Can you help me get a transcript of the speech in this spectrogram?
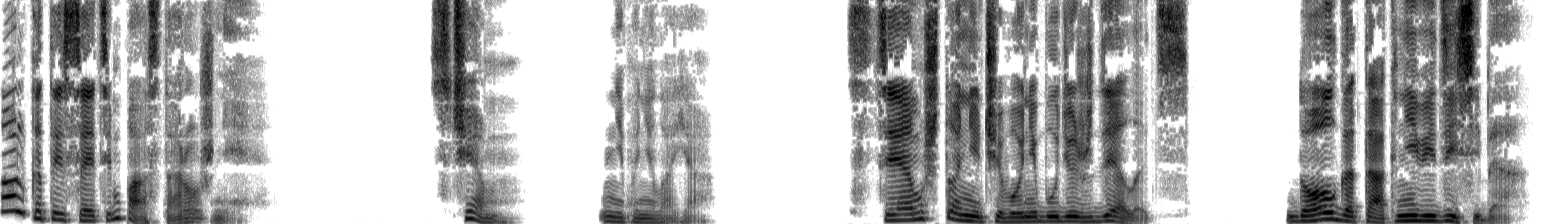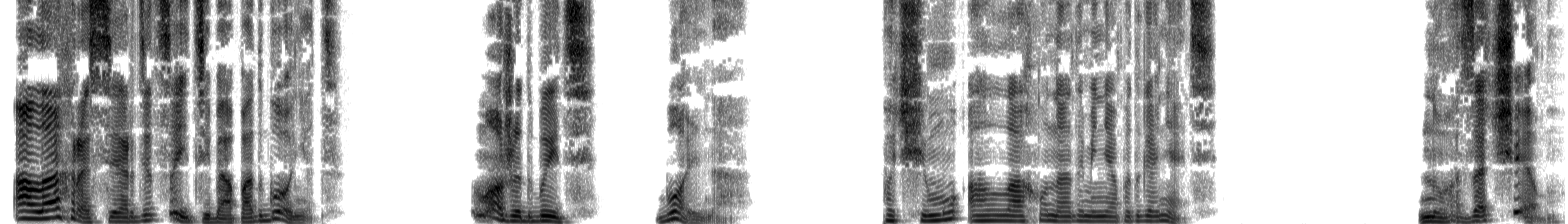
Только ты с этим поосторожнее». «С чем?» — не поняла я. «С тем, что ничего не будешь делать. Долго так не веди себя. Аллах рассердится и тебя подгонит. Может быть, больно». Почему Аллаху надо меня подгонять? Ну а зачем?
